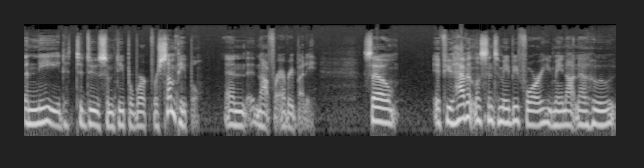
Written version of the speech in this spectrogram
a need to do some deeper work for some people and not for everybody. So, if you haven't listened to me before, you may not know who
